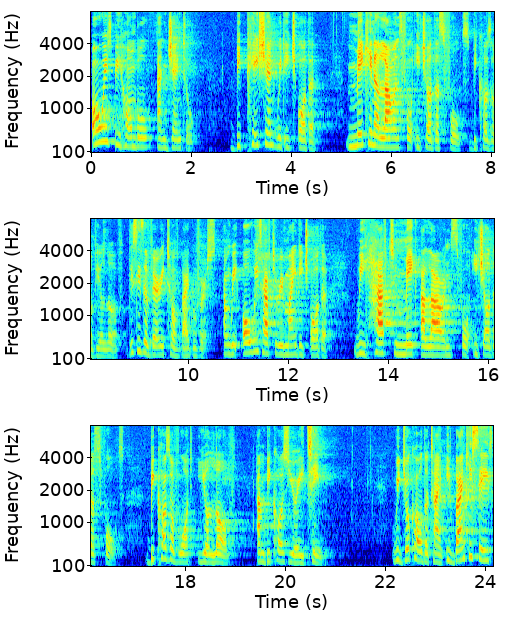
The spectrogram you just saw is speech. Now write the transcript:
Always be humble and gentle. Be patient with each other, making allowance for each other's faults because of your love. This is a very tough Bible verse, and we always have to remind each other we have to make allowance for each other's faults because of what? Your love and because you're a team. We joke all the time. If Banky says,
